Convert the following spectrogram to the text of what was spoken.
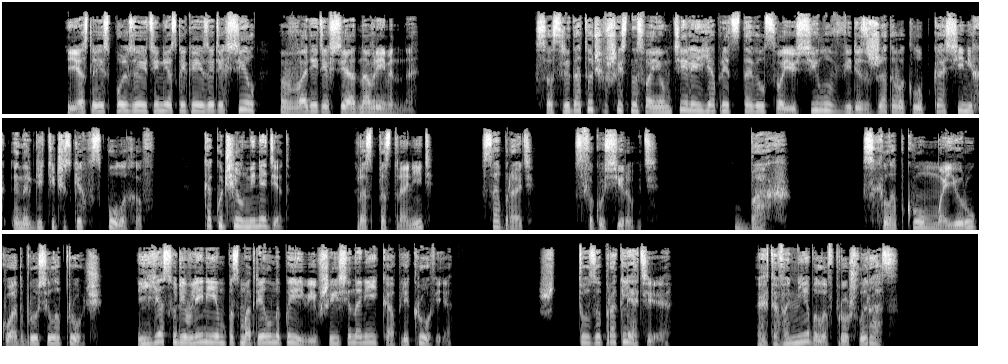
Если используете несколько из этих сил, вводите все одновременно. Сосредоточившись на своем теле, я представил свою силу в виде сжатого клубка синих энергетических всполохов, как учил меня дед. Распространить, собрать, сфокусировать. Бах! С хлопком мою руку отбросило прочь, и я с удивлением посмотрел на появившиеся на ней капли крови. Что за проклятие? Этого не было в прошлый раз.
